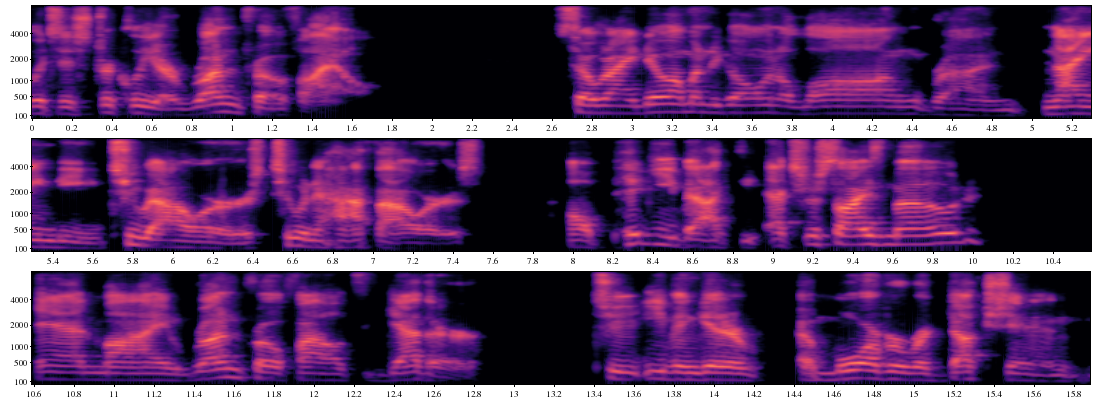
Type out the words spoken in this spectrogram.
which is strictly a run profile. So when i know i'm going to go on a long run 90 two hours two and a half hours i'll piggyback the exercise mode and my run profile together to even get a, a more of a reduction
